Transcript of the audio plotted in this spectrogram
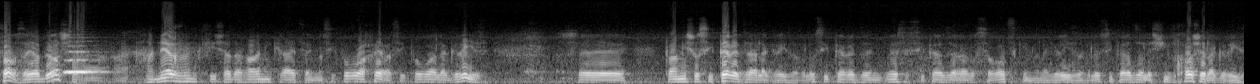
טוב, זה ידוע שהנרבן, כפי שהדבר נקרא אצלם, הסיפור הוא אחר, הסיפור הוא על הגריז, שפעם מישהו סיפר את זה על הגריז, אבל לא סיפר את זה, נדמה לי שסיפר את זה הרב סורוצקין על הגריז, אבל לא סיפר את זה לשבחו של הגריז.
